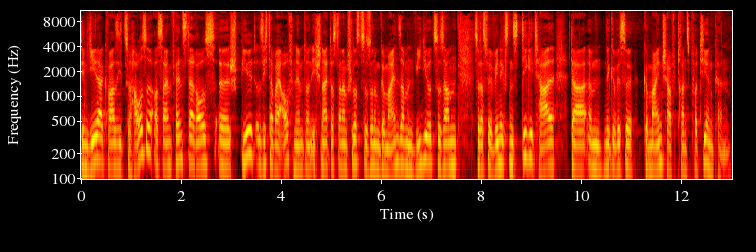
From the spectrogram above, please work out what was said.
den jeder quasi zu Hause aus seinem Fenster raus äh, spielt und sich dabei aufnimmt und ich schneide das dann am Schluss zu so einem gemeinsamen Video zusammen, so dass wir wenigstens digital da ähm, eine gewisse Gemeinschaft transportieren können.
